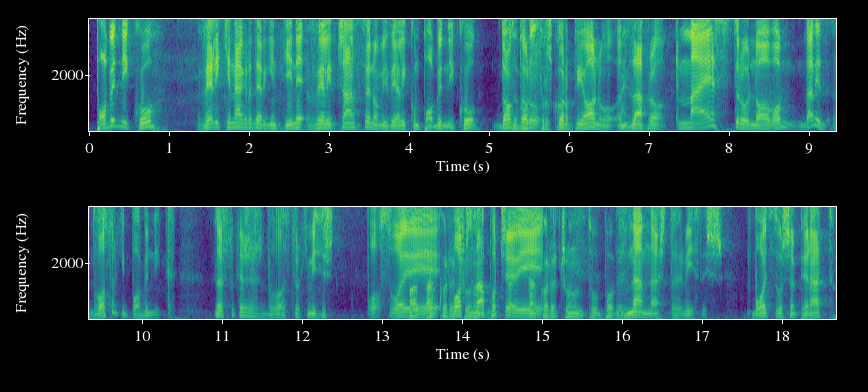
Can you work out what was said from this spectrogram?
pobedniku velike nagrade Argentine, veličanstvenom i velikom pobedniku, doktoru Dvostrukom. Škorpionu, zapravo maestru novom, da li dvostruki pobednik? Zašto kažeš dvostruki? Misliš o svojoj, Pa tako poč, započeo ta, je, tako računam tu pobedu. znam na što misliš. Vođstvo u šampionatu,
